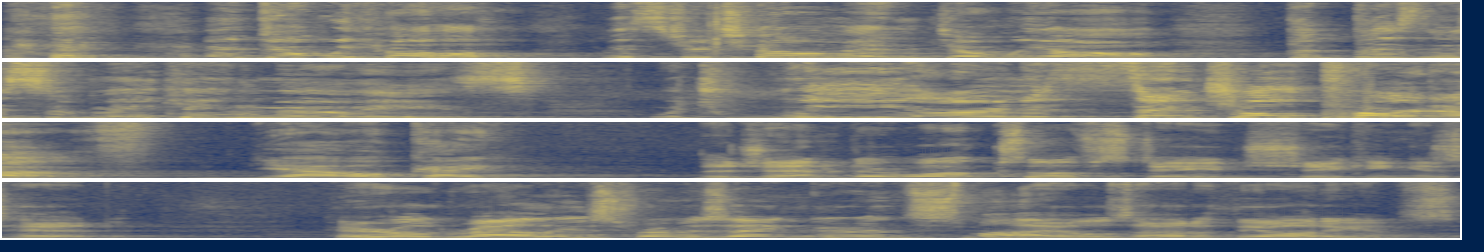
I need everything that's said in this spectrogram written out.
and don't we all, Mr. Tillman, don't we all? The business of making movies, which we are an essential part of. Yeah, okay. The janitor walks off stage shaking his head. Harold rallies from his anger and smiles out at the audience.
